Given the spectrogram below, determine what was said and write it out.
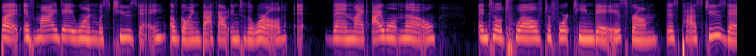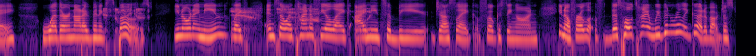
But if my day one was Tuesday of going back out into the world, eh, then like I won't know until 12 to 14 days from this past Tuesday whether or not I've been It's somebody good. exposed. You know what I mean? Like, and so I kind of feel like I need to be just like focusing on, you know, for a this whole time, we've been really good about just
